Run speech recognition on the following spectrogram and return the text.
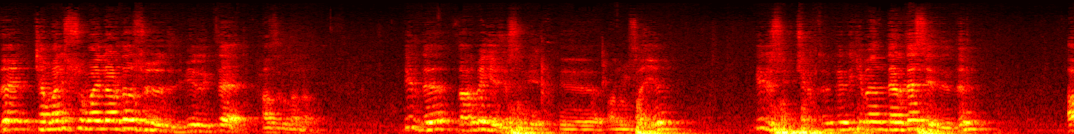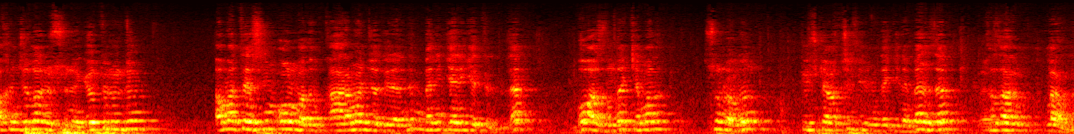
ve Kemalist subaylardan söz edildi birlikte hazırlanan. Bir de darbe gecesini e, anımsayın. Birisi çıktı dedi ki ben derdest edildim. Akıncılar üstüne götürüldüm. Ama teslim olmadım. Kahramanca direndim. Beni geri getirdiler. Boğazında Kemal Sunal'ın Üçkağıtçı filmindekine benzer kızarıklıklarla.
